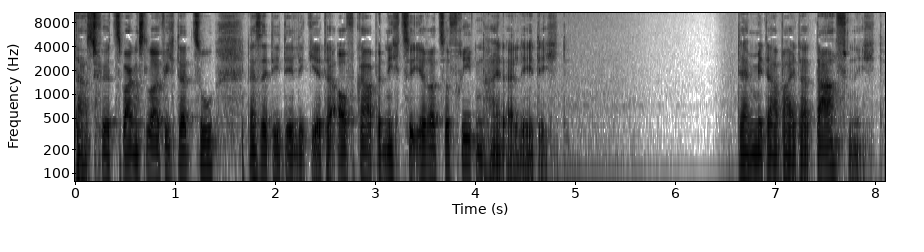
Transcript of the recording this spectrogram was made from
Das führt zwangsläufig dazu, dass er die delegierte Aufgabe nicht zu Ihrer Zufriedenheit erledigt. Der Mitarbeiter darf nicht.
